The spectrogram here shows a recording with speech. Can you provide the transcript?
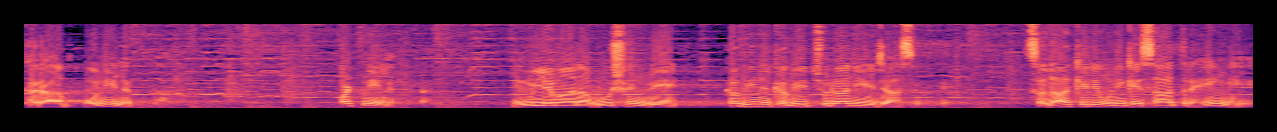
खराब होने लगता, फटने लगता। मूल्यवान आभूषण भी कभी ना कभी चुरा लिए जा सकते सदा के लिए उन्हीं के साथ रहेंगे,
